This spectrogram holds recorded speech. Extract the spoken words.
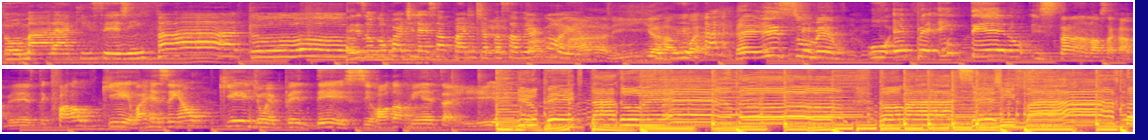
Tomara que seja infarto. Eles vão compartilhar essa parte, a gente vai passar vergonha. Maria, rapaz. É isso mesmo. O EP inteiro está na nossa cabeça. Tem que falar o quê? Vai resenhar o quê de um EP desse? Roda a vinheta aí. E o peito tá doendo Tomara que seja infarto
